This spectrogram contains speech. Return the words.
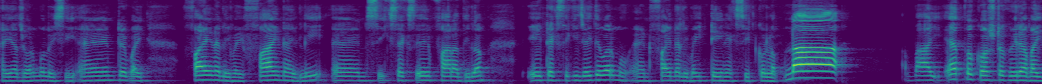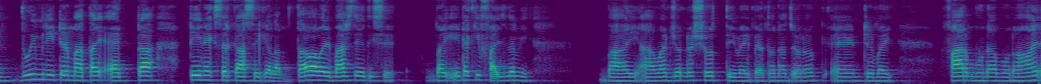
খাইয়া জন্ম লইছি। অ্যান্ড ভাই ফাইনালি ভাই ফাইনালি অ্যান্ড সিক্স এক্সে ফাড়া দিলাম। এইট এক্সে কি যাইতে পারব অ্যান্ড ফাইনালি ভাই টেন এক্স সিট করলাম। না! ভাই, এত কষ্ট কইরা ভাই দুই মিনিটের মাথায় একটা টেন এক্সের কাছে গেলাম। তাও আবার বাস দিয়ে দিছে। ভাই, এটা কি ফাইজলামি? ভাই, আমার জন্য সত্যি ভাই বেদনাজনক অ্যান্ড ভাই ফার মোনা মনে হয়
